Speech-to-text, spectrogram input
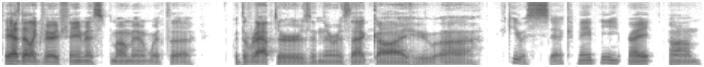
they had that like very famous moment with the with the Raptors and there was that guy who uh he was sick maybe, right? Um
